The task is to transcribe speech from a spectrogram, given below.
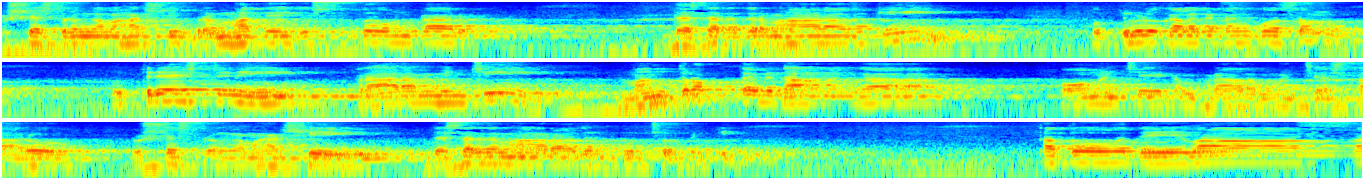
ఋష్యశృంగ మహర్షి బ్రహ్మ తేజస్సుతో ఉంటారు దశరథ మహారాజుకి పుత్రుడు కలగటం కోసం పుత్రేష్టిని ప్రారంభించి మంత్రోక్త విధానంగా హోమం చేయటం ప్రారంభం చేస్తారు ఋష్యశృంగ మహర్షి దశరథ మహారాజును కూర్చోబెట్టి తతో దేవా స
